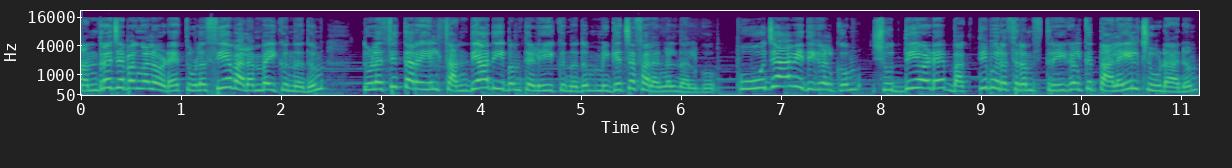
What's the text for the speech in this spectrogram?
മന്ത്രജപങ്ങളോടെ തുളസിയെ വലം വയ്ക്കുന്നതും തുളസിത്തറയിൽ സന്ധ്യാദീപം തെളിയിക്കുന്നതും മികച്ച ഫലങ്ങൾ നൽകും. പൂജാവിധികൾക്കും ശുദ്ധിയോടെ ഭക്തി പുരസരം സ്ത്രീകൾക്ക് തലയിൽ ചൂടാനും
